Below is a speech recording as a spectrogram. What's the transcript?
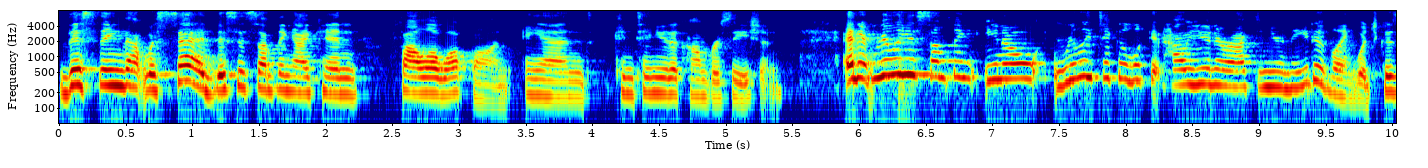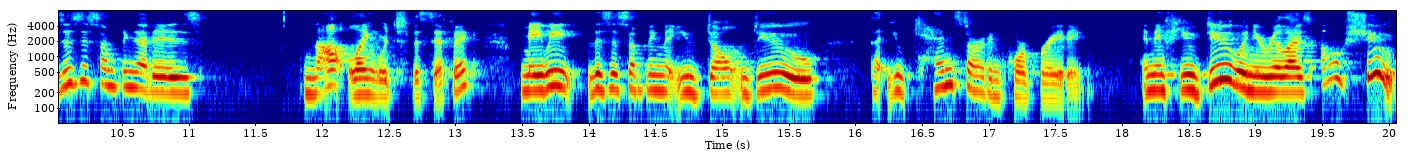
this thing that was said, this is something I can follow up on and continue the conversation. And it really is something, you know, really take a look at how you interact in your native language because this is something that is not language specific. Maybe this is something that you don't do that you can start incorporating. And if you do and you realize, oh, shoot,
